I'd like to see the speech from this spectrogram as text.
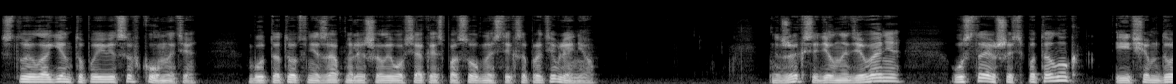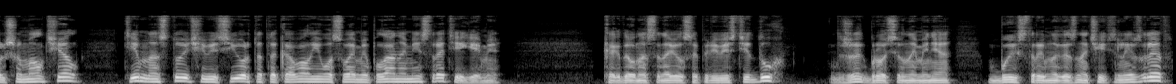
стоило агенту появиться в комнате, будто тот внезапно лишил его всякой способности к сопротивлению. Джек сидел на диване, уставившись в потолок, и чем дольше молчал, тем настойчивее Сьюарт атаковал его своими планами и стратегиями. Когда он остановился перевести дух, Джек бросил на меня быстрый многозначительный взгляд,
